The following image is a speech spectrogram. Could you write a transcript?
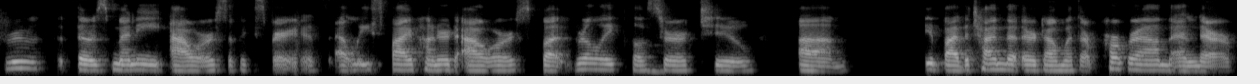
through those many hours of experience, at least 500 hours, but really closer to um, by the time that they're done with their program and their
